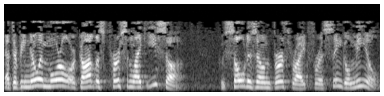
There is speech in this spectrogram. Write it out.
That there be no immoral or godless person like Esau, who sold his own birthright for a single meal.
